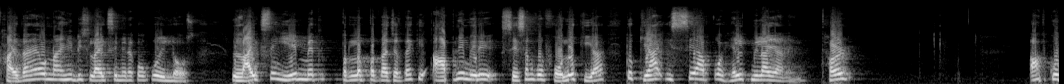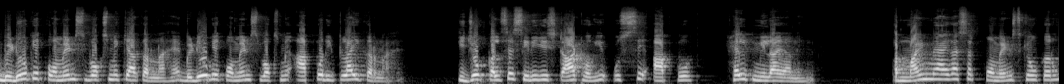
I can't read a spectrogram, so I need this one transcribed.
फ़ायदा है और ना ही डिसलाइक से मेरे को कोई लॉस लाइक से ये मतलब पता चलता है कि आपने मेरे सेशन को फॉलो किया तो क्या इससे आपको हेल्प मिला या नहीं? थर्ड आपको वीडियो के कमेंट्स बॉक्स में क्या करना है? वीडियो के कमेंट्स बॉक्स में आपको रिप्लाई करना है कि जो कल से सीरीज़ स्टार्ट होगी उससे आपको हेल्प मिला या नहीं। अब माइंड में आएगा सर कमेंट्स क्यों करूँ?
